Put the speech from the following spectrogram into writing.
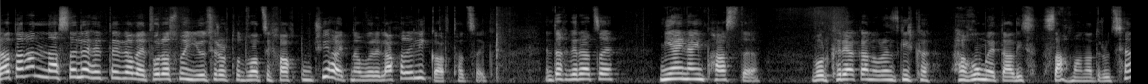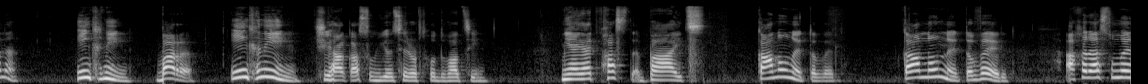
Դատարանն ասել է հետեւյալ այդ, որ ասում են 7-րդ հոդվածի խախտում չի հայտնաբերել, ախրելի կարդացեք։ Այնտեղ գրած է միայն այն փաստը, որ քրեական օրենսգիրքը հղում է տալիս սահմանադրությանը, ինքնին, բառը ինքնին չի հակասում 7-րդ հոդվածին։ Միայն այդ փաստը, բայց կանոն է տվել կանոնն է տվել։ Ախր ասում է,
